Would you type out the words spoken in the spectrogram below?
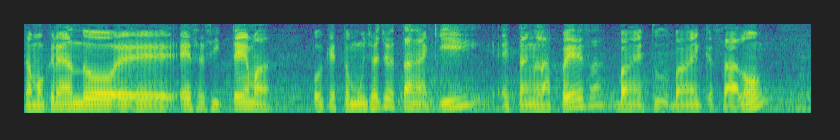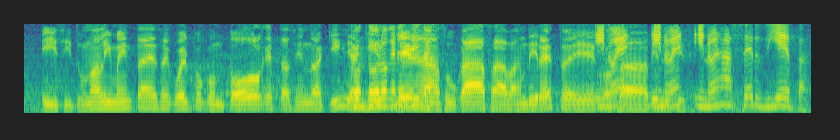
estamos creando eh, eh, ese sistema porque estos muchachos están aquí, están en las pesas, van, a estu- van al salón y si tú no alimentas ese cuerpo con todo lo que está haciendo aquí, de Con aquí todo lo que llegan necesita. a su casa, van directo, es Y no, es, y, bien no es, y no es hacer dieta,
